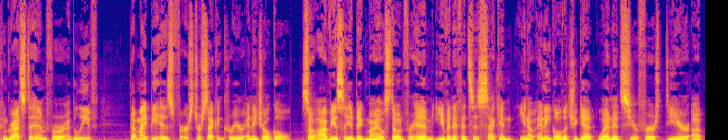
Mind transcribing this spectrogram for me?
congrats to him for, I believe, that might be his first or second career NHL goal. So obviously a big milestone for him, even if it's his second. You know, any goal that you get when it's your first year up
